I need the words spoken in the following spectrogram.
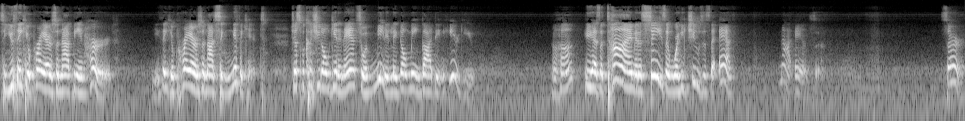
See, you think your prayers are not being heard. You think your prayers are not significant. Just because you don't get an answer immediately don't mean God didn't hear you. Uh-huh. He has a time and a season where he chooses to answer, not answer. Sir,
